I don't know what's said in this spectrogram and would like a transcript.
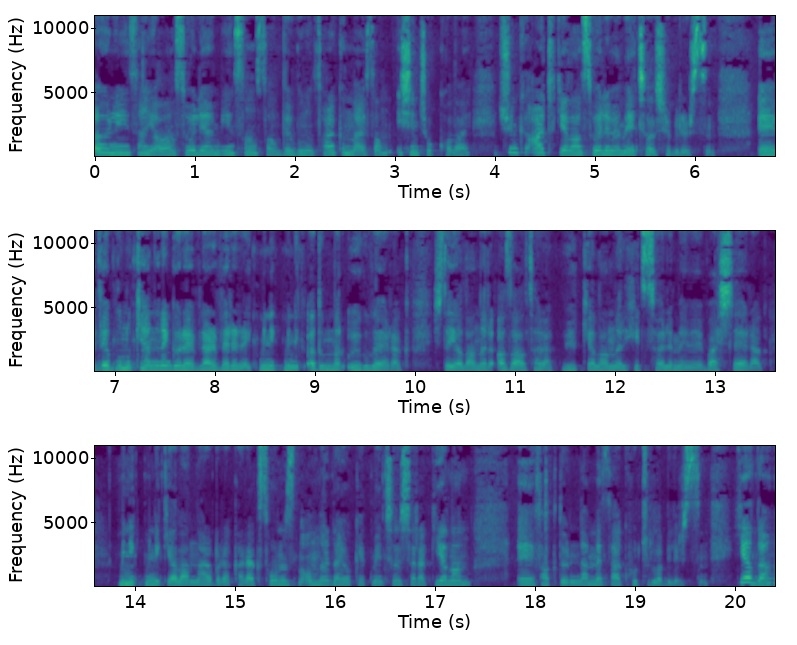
Örneğin sen yalan söyleyen bir insansan ve bunun farkındaysan işin çok kolay. Çünkü artık yalan söylememeye çalışabilirsin. E, ve bunu kendine görevler vererek, minik minik adımlar uygulayarak, işte yalanları azaltarak, büyük yalanları hiç söylememeye başlayarak, minik minik yalanlar bırakarak sonrasında onları da yok etmeye çalışarak yalan e, faktöründen mesela kurtulabilirsin. Ya da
